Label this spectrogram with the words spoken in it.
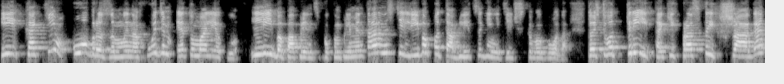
и каким образом мы находим эту молекулу, либо по принципу комплементарности, либо по таблице генетического года. То есть вот три таких простых шага,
